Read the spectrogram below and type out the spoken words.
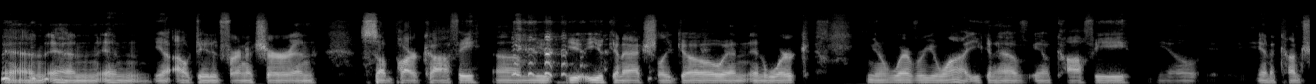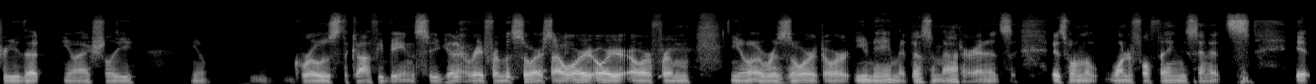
and and and you know outdated furniture and subpar coffee. Um, you, you, you can actually go and and work you know wherever you want. You can have you know coffee you know in a country that you know actually grows the coffee beans so you get it right from the source or or or from you know a resort or you name it doesn't matter and it's it's one of the wonderful things and it's it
